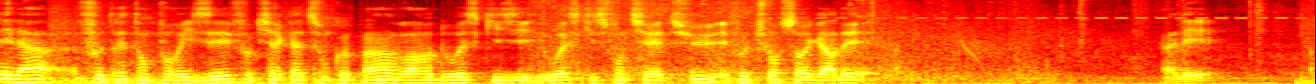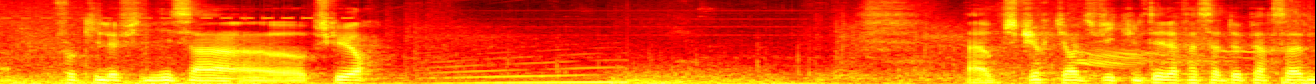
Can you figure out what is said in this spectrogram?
Et là, faudrait temporiser, faut qu'il regarde son copain, voir d'où est-ce qu'ils est se font tirer dessus, et faut toujours se regarder. Allez, faut qu'il le finisse, hein, Obscur. Ah, Obscur qui est en difficulté là face à deux personnes.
